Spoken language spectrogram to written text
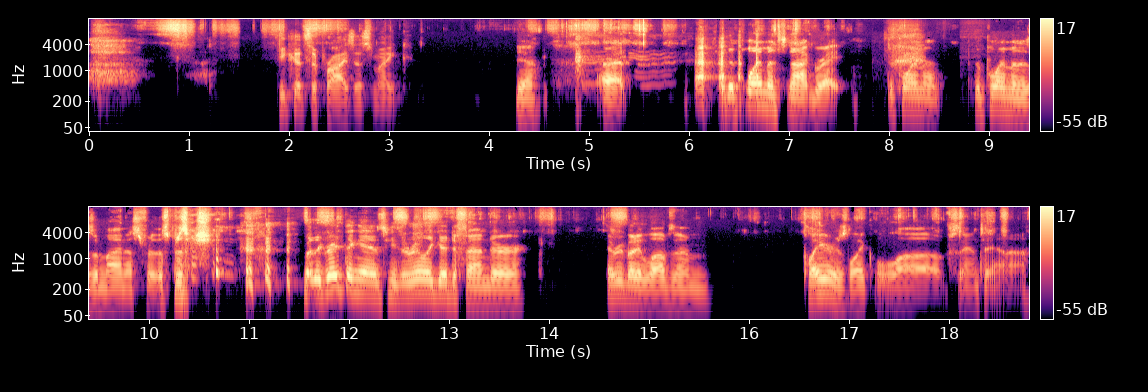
he could surprise us, Mike. Yeah. All right the deployment's not great. Deployment deployment is a minus for this position. but the great thing is he's a really good defender. Everybody loves him. Players like love Santana.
